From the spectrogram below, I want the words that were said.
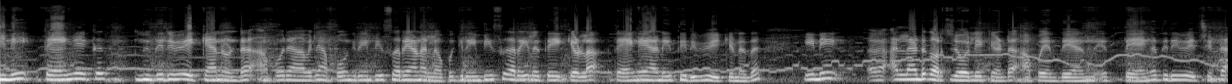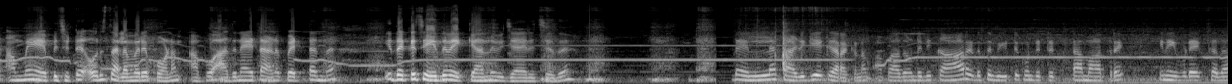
ഇനി തേങ്ങയൊക്കെ തിരുവി വെക്കാനുണ്ട്. അപ്പോൾ രാവിലെ അപ്പവും ഗ്രീൻ പീസ് കറിയാണല്ലോ. അപ്പോൾ ഗ്രീൻ പീസ് കറിയിലത്തേക്കുള്ള തേങ്ങയാണ് ഈ തിരുവി വെക്കുന്നത് ഇനി അല്ലാണ്ട് കുറച്ച് ജോലിയൊക്കെ ഉണ്ട്. അപ്പോൾ എന്ത് ചെയ്യാൻ തേങ്ങ തിരിവ് വെച്ചിട്ട് അമ്മയെ ഏൽപ്പിച്ചിട്ട് ഒരു സ്ഥലം വരെ പോകണം അപ്പോൾ അതിനായിട്ടാണ് പെട്ടെന്ന് ഇതൊക്കെ ചെയ്ത് വെക്കാമെന്ന് വിചാരിച്ചത്. ഇവിടെ എല്ലാം കഴുകിയൊക്കെ ഇറക്കണം. അപ്പോൾ അതുകൊണ്ട് ഇനി കാർ എടുത്ത് വീട്ടിൽ കൊണ്ടിട്ടിട്ടാൽ മാത്രമേ ഇനി ഇവിടെയൊക്കെ അത്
